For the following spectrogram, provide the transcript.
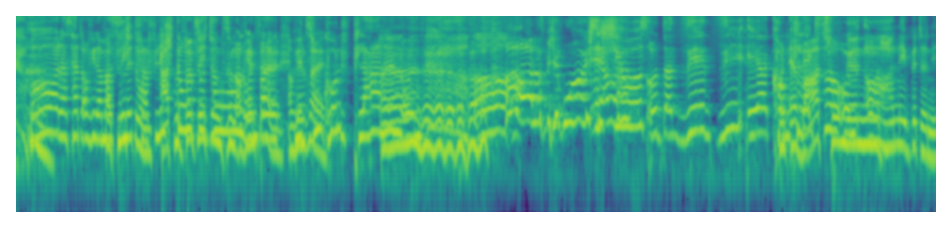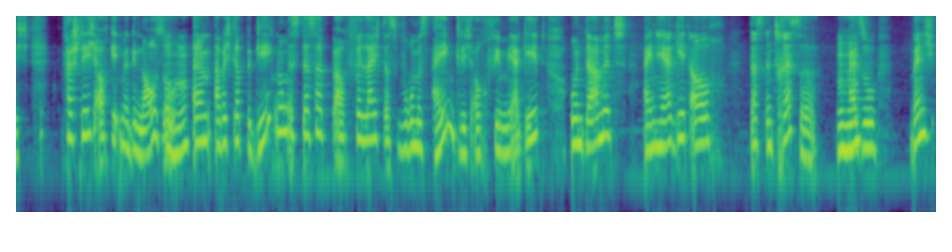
oh, das hat auch wieder was mit Verpflichtung. Mit Verpflichtung zu tun auf jeden und Fall. Äh, Auf mit jeden Fall. Zukunft planen und Oh, lass mich in Ruhe, ich. Issues und dann sehen sie eher komplexe Erwartungen. Und, oh, nee, bitte nicht. Verstehe ich auch, geht mir genauso. Mhm. Ähm, aber ich glaube, Begegnung ist deshalb auch vielleicht das, worum es eigentlich auch viel mehr geht. Und damit einhergeht auch das Interesse. Mhm. Also, wenn ich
